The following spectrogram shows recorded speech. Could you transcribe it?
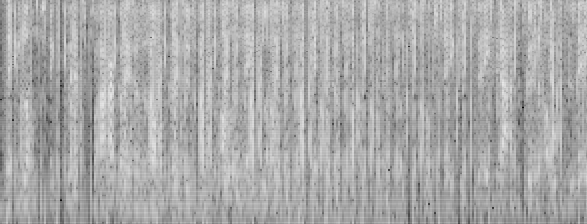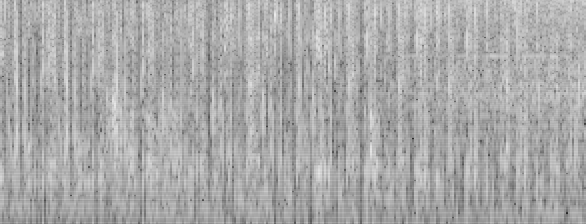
Nederlanders zijn kwetsbaar bij een ramp en dus moeten alle Nederlanders een pakketje racistische nog zeker twee dagen kunnen overleven. En mocht er bijvoorbeeld een aanval komen van Rusland of China en ik stond er eerlijk gezegd ook niet bij stil, dus ja, zo niet weten.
